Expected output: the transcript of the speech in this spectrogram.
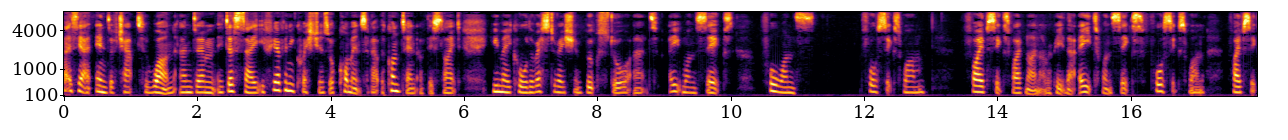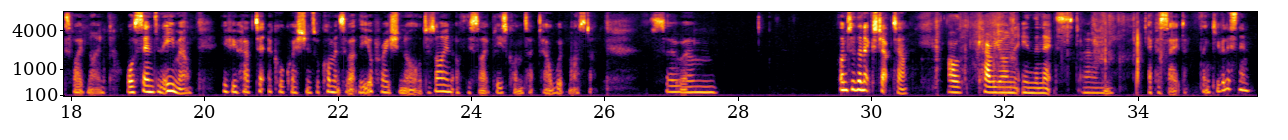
That is the end of chapter one. And um, it does say if you have any questions or comments about the content of this site, you may call the Restoration Bookstore at 816 461 5659. I repeat that 816 461 5659. Or send an email. If you have technical questions or comments about the operation or design of this site, please contact our webmaster. So, um, on to the next chapter. I'll carry on in the next um, episode. Thank you for listening.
